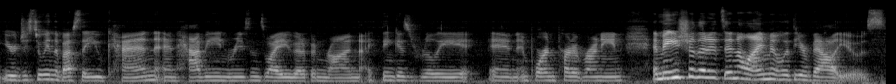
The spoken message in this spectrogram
you're just doing the best that you can, and having reasons why you get up and run, I think, is really an important part of running, and making sure that it's in alignment with your values.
